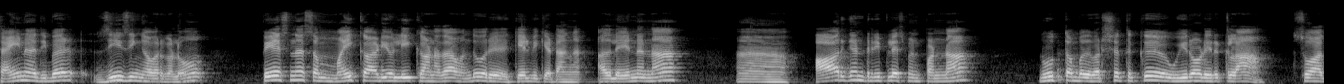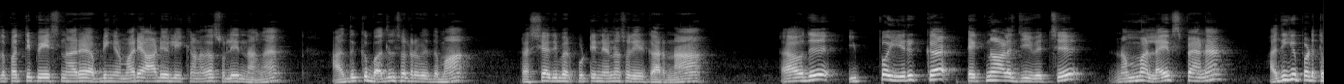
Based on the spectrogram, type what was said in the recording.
சைன அதிபர் ஜீசிங் அவர்களும் பேசின சம் மைக் ஆடியோ லீக் ஆனதாக வந்து ஒரு கேள்வி கேட்டாங்க. அதில் என்னென்னா ஆர்கன் ரீப்ளேஸ்மெண்ட் பண்ணால் நூற்றம்பது வருஷத்துக்கு உயிரோடு இருக்கலாம். ஸோ அதை பற்றி பேசினாரு அப்படிங்கிற மாதிரி ஆடியோ லீக் ஆனதாக சொல்லியிருந்தாங்க. அதுக்கு பதில் சொல்கிற விதமாக ரஷ்ய அதிபர் புட்டின் என்ன சொல்லியிருக்காருன்னா அதாவது இப்போ இருக்க டெக்னாலஜி வச்சு நம்ம லைஃப் ஸ்பேனை அதிகப்படுத்த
